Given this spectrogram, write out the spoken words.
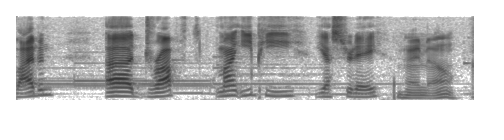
vibing. Uh, dropped my EP yesterday. I know.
